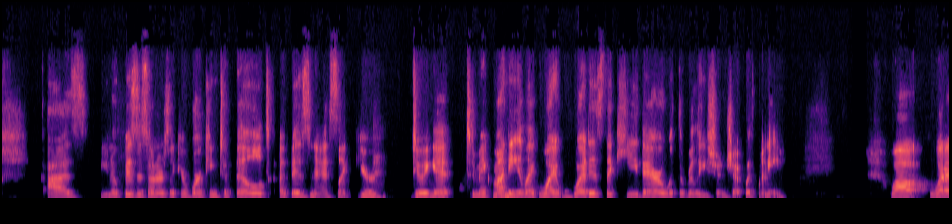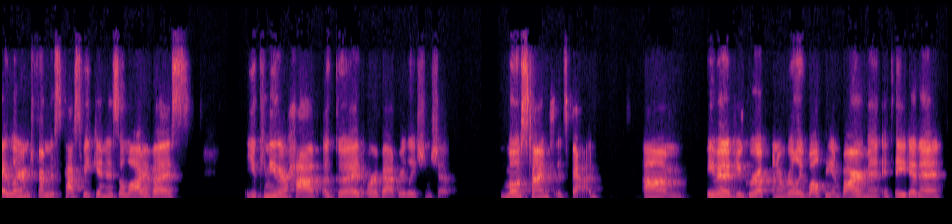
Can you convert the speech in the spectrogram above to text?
as you know business owners like you're working to build a business like you're doing it to make money. Like what what is the key there with the relationship with money? Well, what I learned from this past weekend is a lot of us, you can either have a good or a bad relationship. Most times it's bad. Um, even if you grew up in a really wealthy environment, if they didn't,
